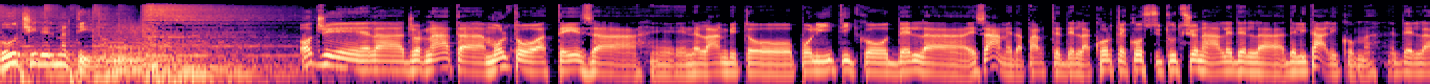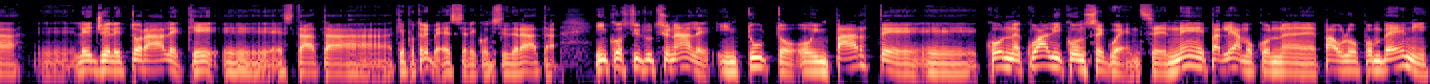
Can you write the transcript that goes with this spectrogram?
Voci del mattino. Oggi è la giornata molto attesa eh, nell'ambito politico dell'esame da parte della Corte Costituzionale della, dell'Italicum, della eh, legge elettorale che, eh, è stata, che potrebbe essere considerata incostituzionale in tutto o in parte, eh, con quali conseguenze? Ne parliamo con eh, Paolo Pombeni,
